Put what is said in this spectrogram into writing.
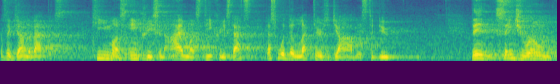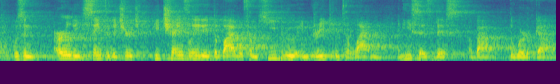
It's like John the Baptist. He must increase and I must decrease. That's, that's what the lector's job is to do. Then St. Jerome was an early saint of the church. He translated the Bible from Hebrew and Greek into Latin, and he says this about the Word of God.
